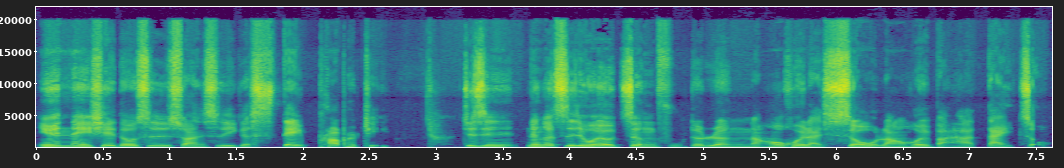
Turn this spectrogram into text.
因为那些都是算是一个 state property，就是那个是会有政府的人，然后会来收，然后会把它带走。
